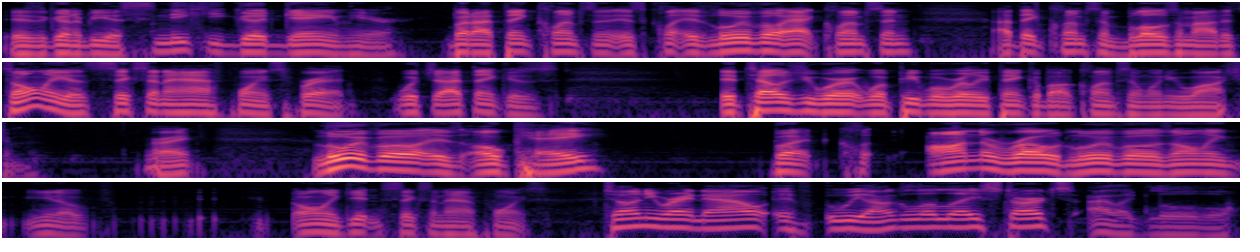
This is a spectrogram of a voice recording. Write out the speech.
is going to be a sneaky good game here. But I think Clemson is, is Louisville at Clemson. I think Clemson blows them out. It's only a six and a half point spread, which I think is it tells you where what people really think about Clemson when you watch them, right? Louisville is okay, but on the road, Louisville is only you know only getting six and a half points. telling you right now, if Uiagalelei starts, I like Louisville.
